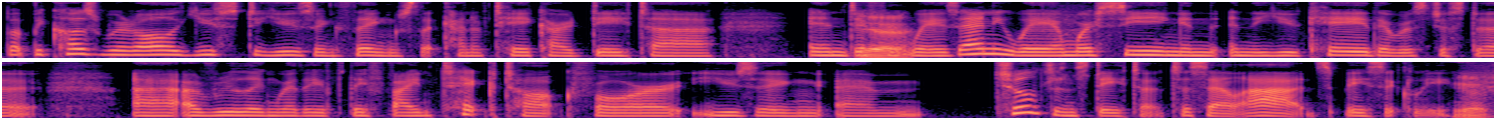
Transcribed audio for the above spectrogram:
But because we're all used to using things that kind of take our data in different Yeah. ways anyway, and we're seeing in, in the UK there was just a a, a ruling where they they fined TikTok for using um, children's data to sell ads, basically Yes.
